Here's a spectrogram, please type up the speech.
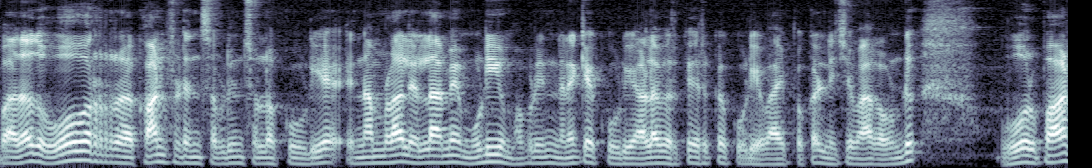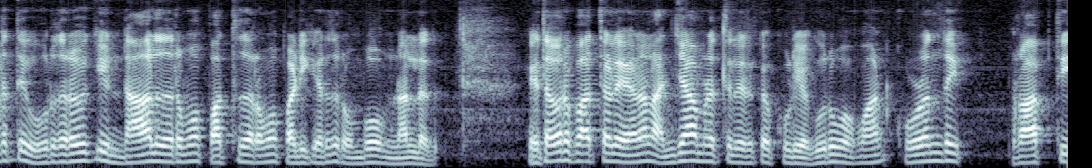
அதாவது ஓவர் கான்ஃபிடென்ஸ் அப்படின்னு சொல்லக்கூடிய நம்மளால் எல்லாமே முடியும் அப்படின்னு நினைக்கக்கூடிய அளவிற்கு இருக்கக்கூடிய வாய்ப்புகள் நிச்சயமாக உண்டு. ஒரு பாடத்தை ஒரு தடவைக்கு நாலு தரமோ பத்து தரமோ படிக்கிறது ரொம்பவும் நல்லது. இதை தவிர பார்த்தாலே ஆனால் அஞ்சாம் இடத்தில் இருக்கக்கூடிய குரு பகவான் குழந்தை பிராப்தி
